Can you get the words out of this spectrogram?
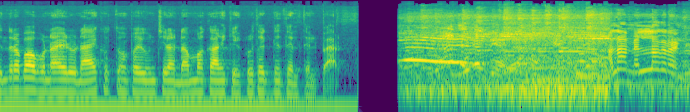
చంద్రబాబు నాయుడు నాయకత్వంపై ఉంచిన నమ్మకానికి కృతజ్ఞతలు తెలిపారు. మెల్లగా మెల్లగరండి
